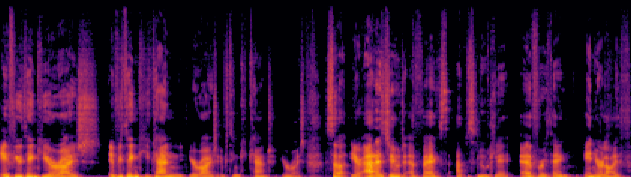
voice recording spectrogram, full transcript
If you think you're right, if you think you can, you're right. If you think you can't, you're right. So your attitude affects absolutely everything in your life.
